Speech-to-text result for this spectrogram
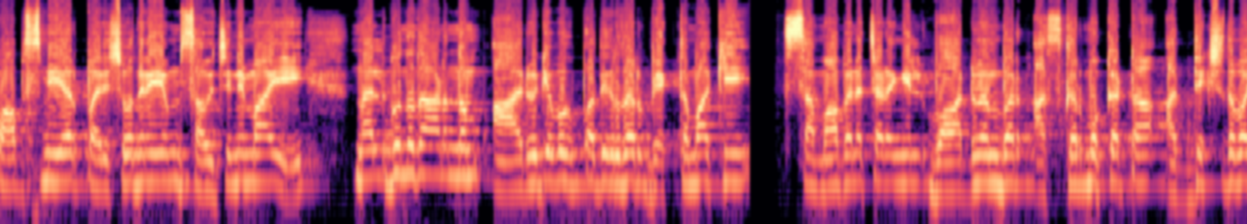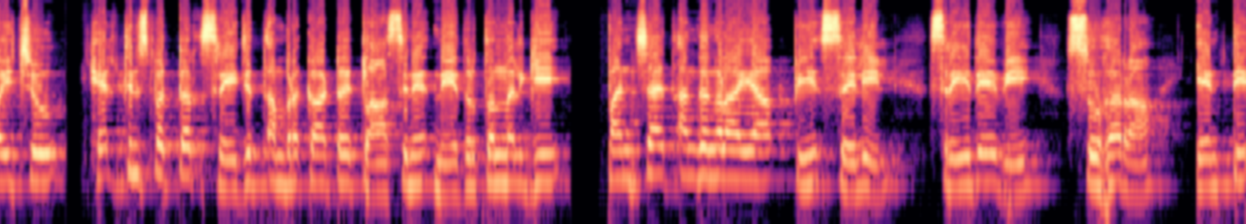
പാപ്സ്മിയർ പരിശോധനയും സൗജന്യമായി നൽകുന്നതാണെന്നും ആരോഗ്യവകുപ്പ് അധികൃതർ വ്യക്തമാക്കി. സമാപന ചടങ്ങിൽ വാർഡ് മെമ്പർ അസ്കർ മുക്കട്ട അധ്യക്ഷത വഹിച്ചു. ഹെൽത്ത് ഇൻസ്പെക്ടർ ശ്രീജിത്ത് അമ്പ്രക്കാട്ട് ക്ലാസിന് നേതൃത്വം നൽകി. പഞ്ചായത്ത് അംഗങ്ങളായ P Saleel Sreedevi Suhara N T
